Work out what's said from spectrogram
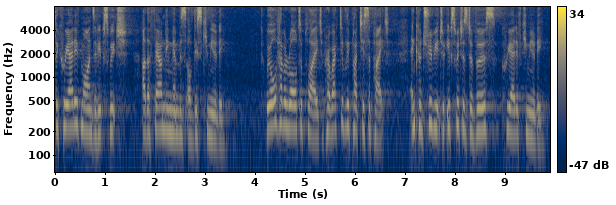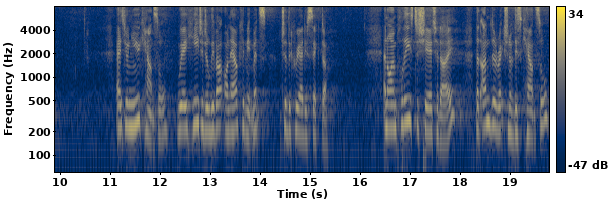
the creative minds of Ipswich, are the founding members of this community. We all have a role to play to proactively participate and contribute to Ipswich's diverse creative community. As your new council, we're here to deliver on our commitments to the creative sector. And I am pleased to share today that, under direction of this council,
